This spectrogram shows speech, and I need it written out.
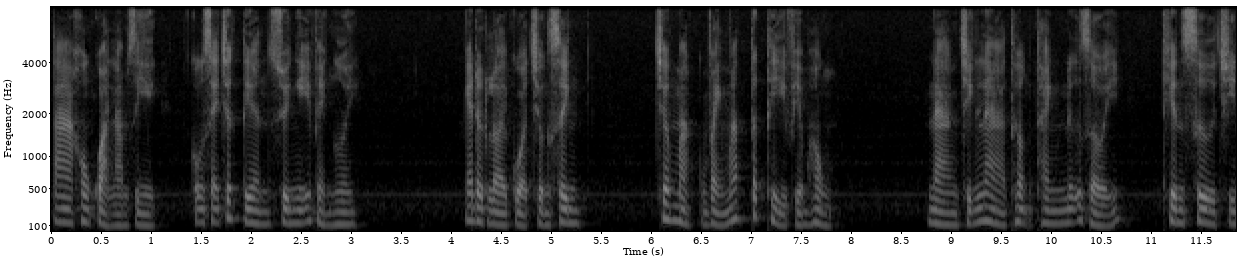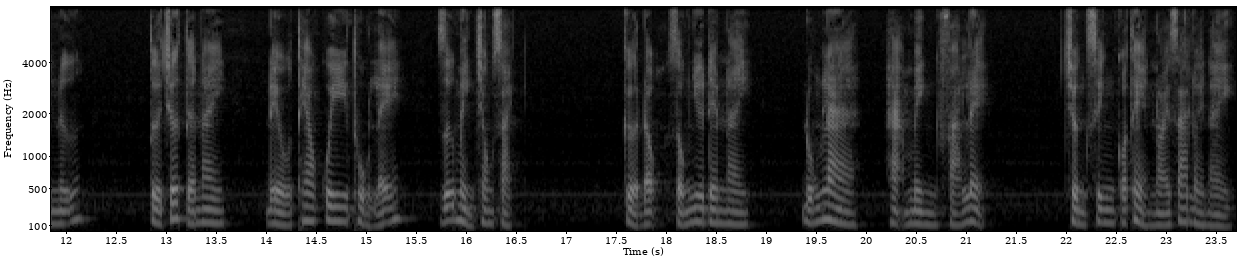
Ta không quản làm gì, Cũng sẽ trước tiên suy nghĩ về ngươi. Nghe được lời của trường sinh, Trương mặc vành mắt tức thì phiếm hồng. Nàng chính là thượng thanh nữ giới, Thiên sư trí nữ, Từ trước tới nay Đều theo quy thủ lễ, Giữ mình trong sạch. Cử động giống như đêm nay. Đúng là hạ mình phá lệ. Trường sinh có thể nói ra lời này.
